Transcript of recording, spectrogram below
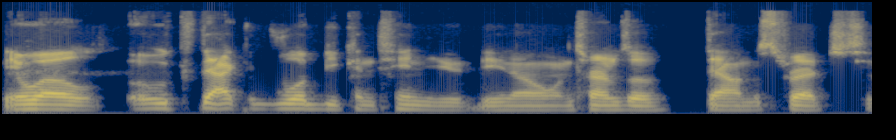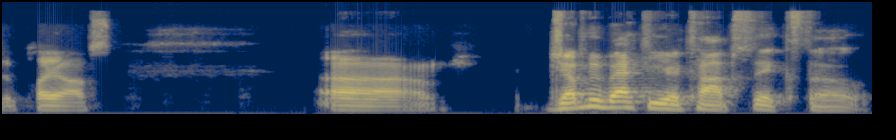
yeah, well, that would be continued, you know, in terms of down the stretch to the playoffs. Um, Jumping back to your top six, though,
